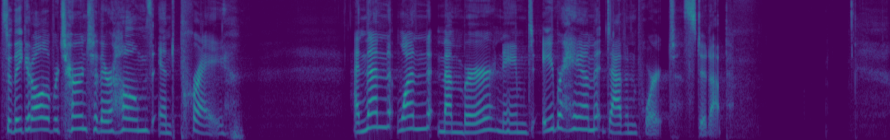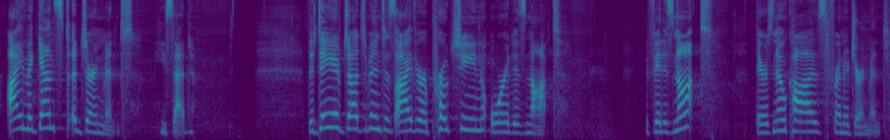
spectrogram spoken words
so they could all return to their homes and pray. And then one member named Abraham Davenport stood up. I am against adjournment, he said. The day of judgment is either approaching or it is not. If it is not, there is no cause for an adjournment.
